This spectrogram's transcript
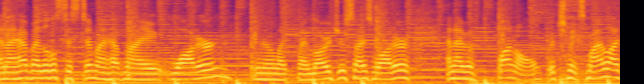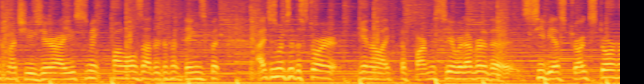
And I have my little system. I have my water, you know, like my larger size water, and I have a funnel, which makes my life much easier. I used to make funnels out of different things, but I just went to the store, you know, like the pharmacy or whatever, the CVS drugstore.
